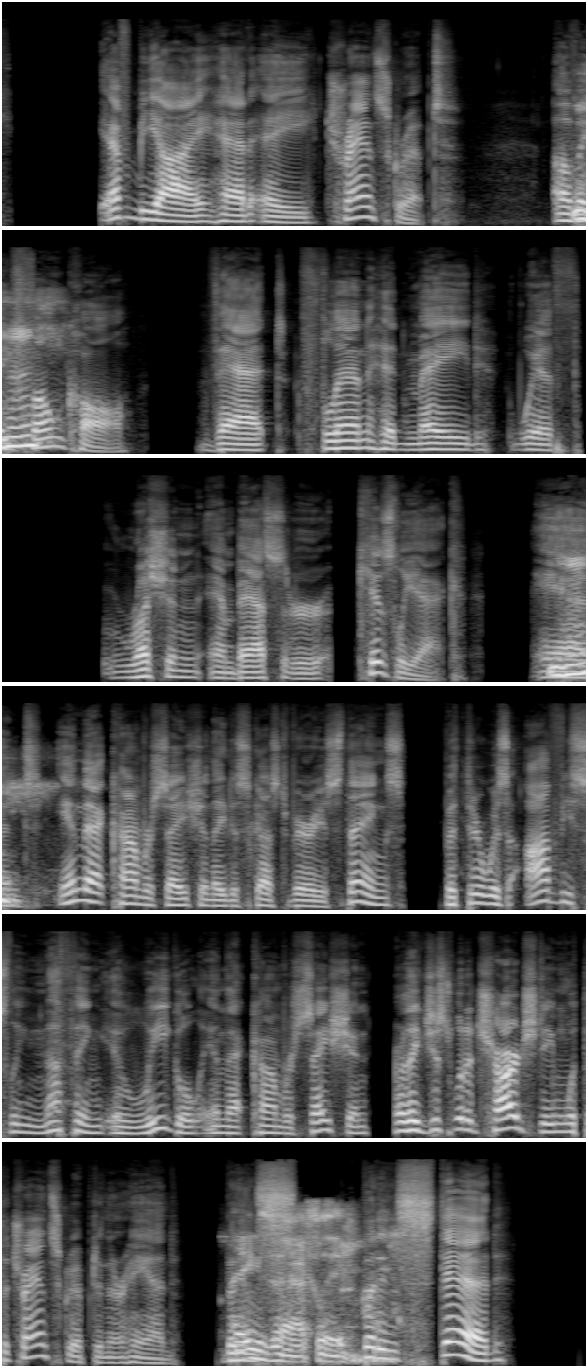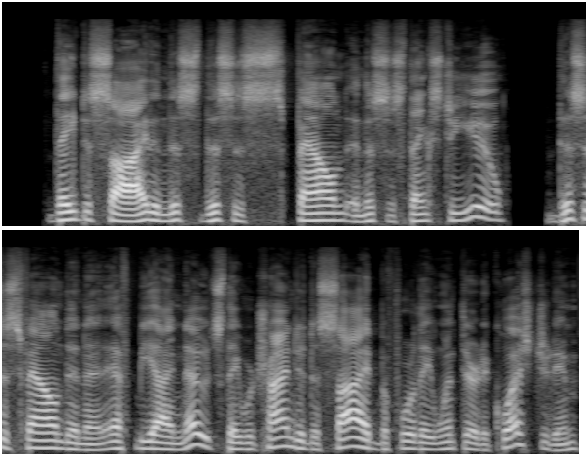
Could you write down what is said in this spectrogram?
FBI had a transcript of a Mhm. phone call that Flynn had made with Russian Ambassador Kislyak. Mm-hmm. And in that conversation, they discussed various things, but there was obviously nothing illegal in that conversation, or they just would have charged him with the transcript in their hand. But ins- exactly. but instead, they decide, and this this is found, and this is thanks to you. This is found in an FBI notes. They were trying to decide before they went there to question him.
